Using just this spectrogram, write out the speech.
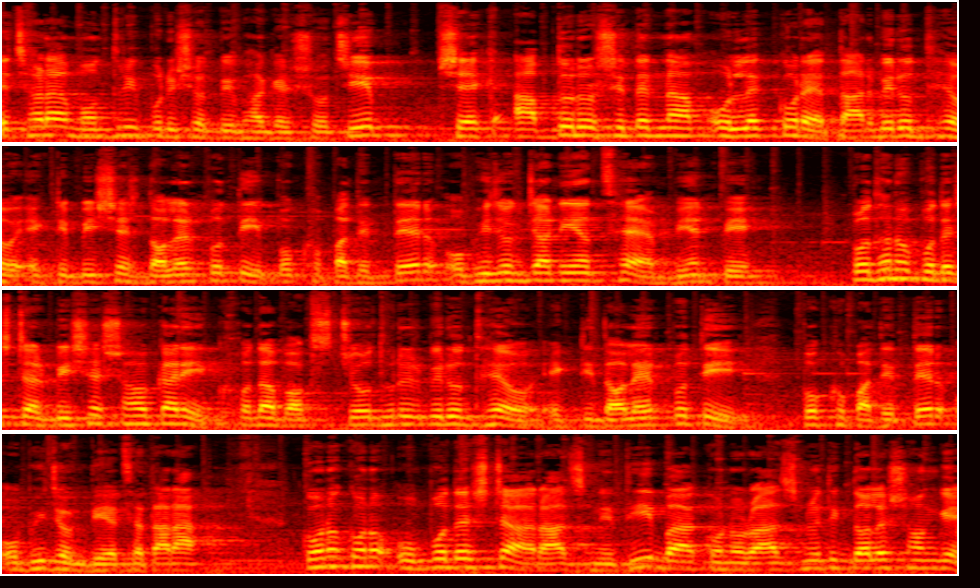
এছাড়া মন্ত্রী পরিষদ বিভাগের সচিব শেখ আব্দুর রশিদের নাম উল্লেখ করে তার বিরুদ্ধেও একটি বিশেষ দলের প্রতি পক্ষপাতিত্বের অভিযোগ জানিয়েছে বিএনপি। প্রধান উপদেষ্টার বিশেষ সহকারী খোদা বক্স চৌধুরীর বিরুদ্ধেও একটি দলের প্রতি পক্ষপাতিত্বের অভিযোগ দিয়েছে তারা। কোনো কোনো উপদেষ্টা, রাজনীতি বা কোনো রাজনৈতিক দলের সঙ্গে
